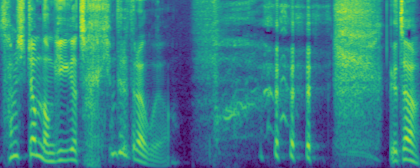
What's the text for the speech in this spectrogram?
30점 넘기기가 참 힘들더라고요. 그 참,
